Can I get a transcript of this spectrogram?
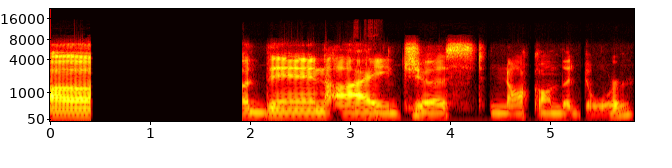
Uh. Then I just knock on the door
